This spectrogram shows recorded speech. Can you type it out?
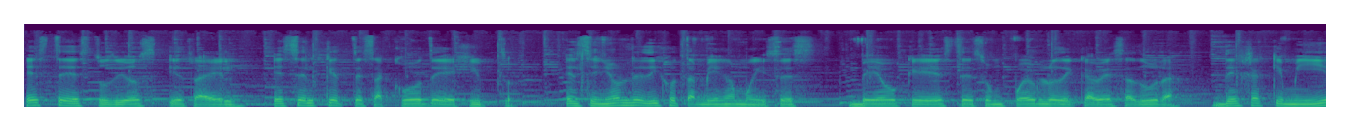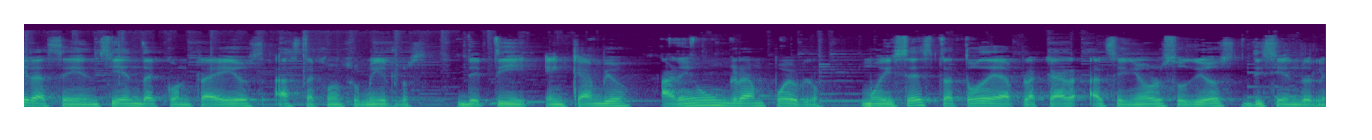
este es tu Dios Israel, es el que te sacó de Egipto. El Señor le dijo también a Moisés, veo que este es un pueblo de cabeza dura, deja que mi ira se encienda contra ellos hasta consumirlos. De ti, en cambio, haré un gran pueblo Moisés trató de aplacar al Señor su Dios diciéndole,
